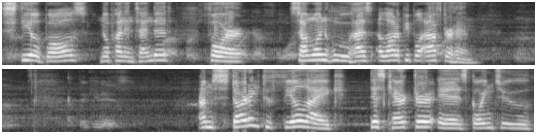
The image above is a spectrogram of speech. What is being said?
steel balls, no pun intended, for someone who has a lot of people after him. I'm starting to feel like this character is going to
